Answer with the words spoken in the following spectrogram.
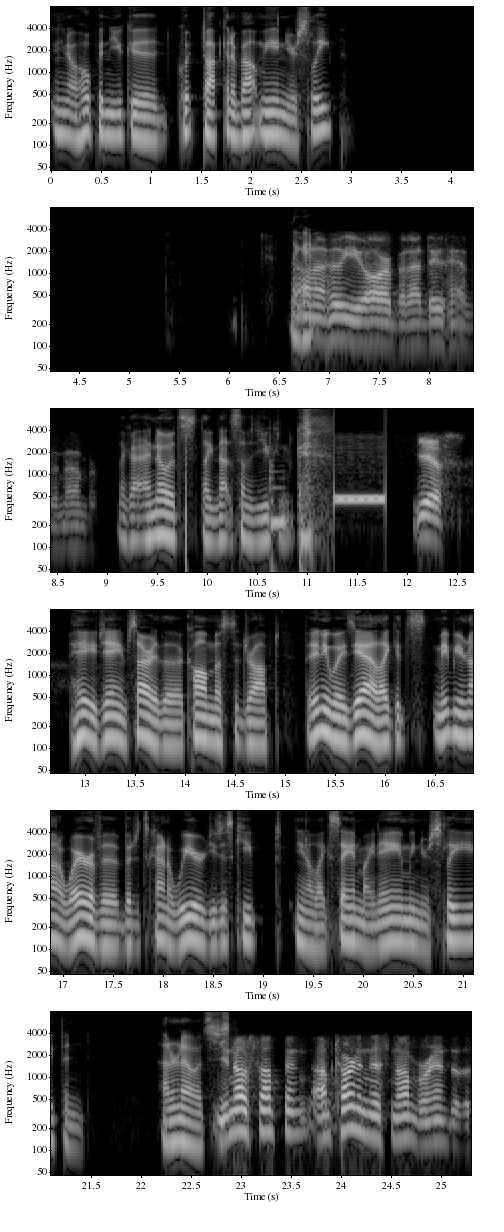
you know, hoping you could quit talking about me in your sleep. Like I don't I, know who you are, but I do have the number. like I I know it's like not something you can. Yes. hey, James, sorry, the call must have dropped. But anyways, yeah, like it's maybe you're not aware of it, but it's kind of weird. You just keep, you know, like saying my name in your sleep, and I don't know. It's just, You know something? I'm turning this number into the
